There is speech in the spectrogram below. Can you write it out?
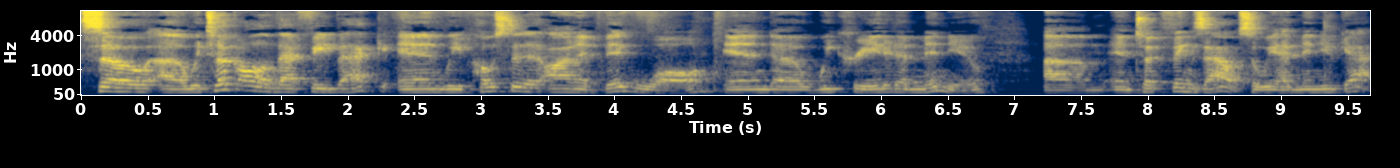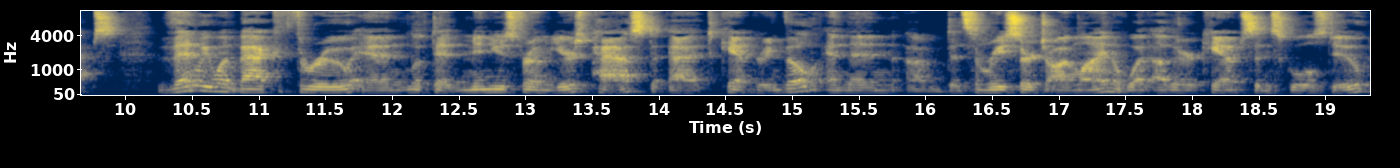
So uh, we took all of that feedback and we posted it on a big wall and uh, we created a menu um, and took things out so we had menu gaps. Then we went back through and looked at menus from years past at Camp Greenville and then um, did some research online of what other camps and schools do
